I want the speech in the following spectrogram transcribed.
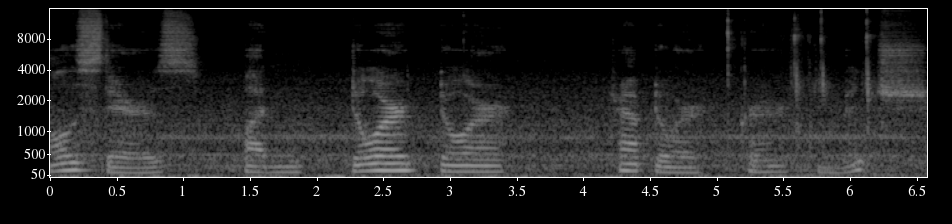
all the stairs, button, door, door, trap door, crafting bench.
